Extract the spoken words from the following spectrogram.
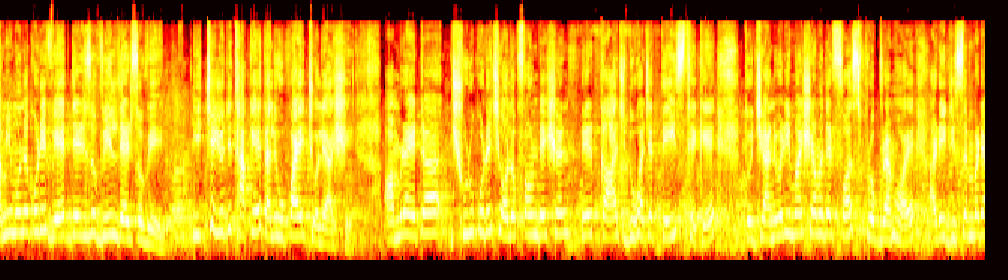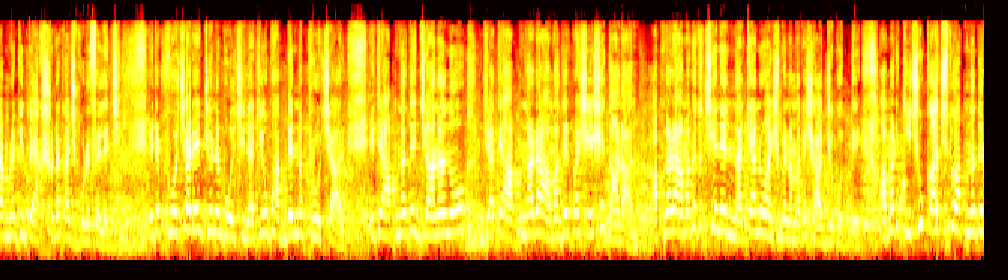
আমি মনে করি where there is a will there is a way ইচ্ছে যদি থাকে তাহলে উপায়ে চলে আসে। আমরা এটা শুরু করেছি অলোক ফাউন্ডেশনের কাজ দু হাজার তেইশ থেকে। তো জানুয়ারি মাসে আমাদের ফার্স্ট প্রোগ্রাম হয় আর এই ডিসেম্বরে আমরা কিন্তু একশোটা কাজ করে ফেলেছি। এটা প্রচারের জন্য বলছি না, কেউ ভাববেন না প্রচার। এটা আপনাদের জানানো যাতে আপনারা আমাদের পাশে এসে দাঁড়ান। আপনারা আমাকে তো চেনেন না, কেন আসবেন আমাকে সাহায্য করতে? আমার কিছু কাজ তো আপনাদের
